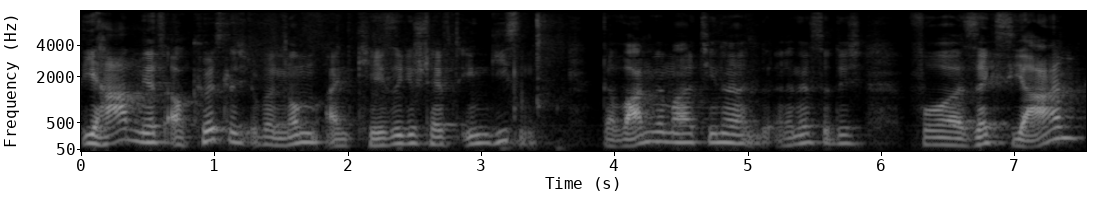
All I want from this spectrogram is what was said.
Die haben jetzt auch kürzlich übernommen ein Käsegeschäft in Gießen. Da waren wir mal, Tina, erinnerst du dich, vor sechs Jahren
